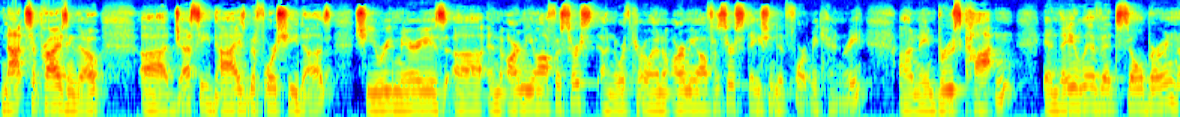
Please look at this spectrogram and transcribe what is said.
Not surprising though, uh, Jesse dies before she does. She remarries uh, an Army officer, a North Carolina Army officer stationed at Fort McHenry uh, named Bruce Cotton, and they live at Cylburn uh,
